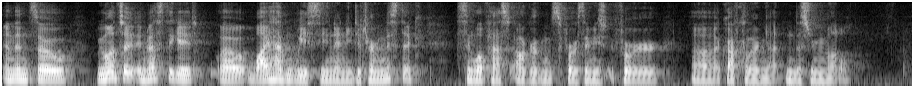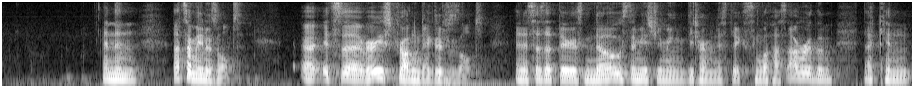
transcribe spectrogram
and then so we want to investigate uh, why haven't we seen any deterministic single pass algorithms for semi for uh, graph coloring yet in the streaming model. And then that's our main result uh, it's a very strong negative result. And it says that there's no semi-streaming deterministic single-pass algorithm that can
